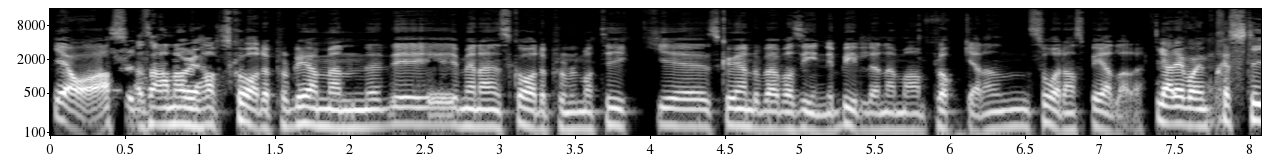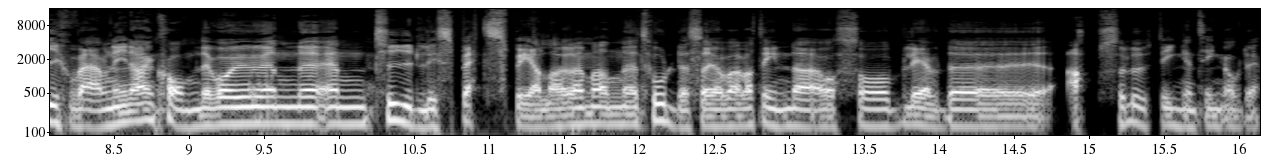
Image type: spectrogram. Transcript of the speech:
Ja, alltså... alltså han har ju haft skadeproblem, men det, jag menar en skadeproblematik eh, ska ju ändå vävas in i bilden när man plockar en sådan spelare. Ja, det var en prestigevärvning när han kom. Det var ju en, en tydlig spetsspelare man trodde sig ha värvat in där och så blev det absolut ingenting av det.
